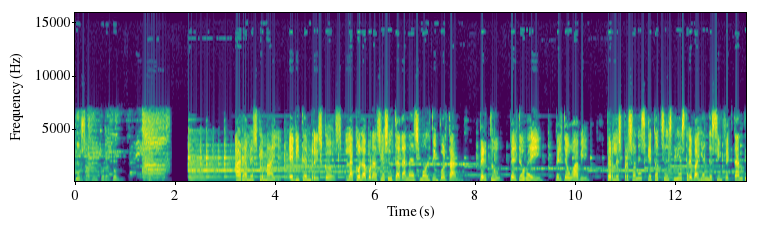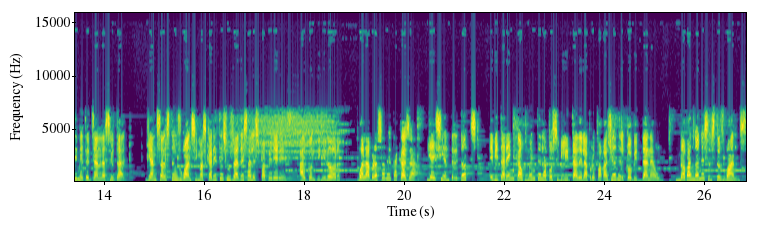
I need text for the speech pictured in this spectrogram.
cosa del corazón. Ara més que mai, evitem riscos. La col·laboració ciutadana és molt important. Per tu, pel teu veí, pel teu avi, per les persones que tots els dies treballen desinfectant i netejant la ciutat. Llança els teus guants i mascaretes usades a les papereres, al contenidor o a la brossa de ta casa i així entre tots evitarem que augmente la possibilitat de la propagació del Covid-19. No abandones els teus guants,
